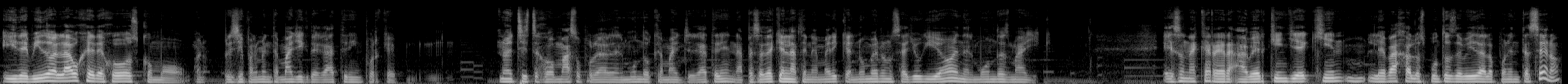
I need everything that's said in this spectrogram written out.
y debido al auge de juegos como, bueno, principalmente Magic the Gathering, porque no existe juego más popular en el mundo que Magic the Gathering, a pesar de que en Latinoamérica el número uno sea Yu-Gi-Oh, en el mundo es Magic. Es una carrera a ver quién, quién le baja los puntos de vida al oponente a cero.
